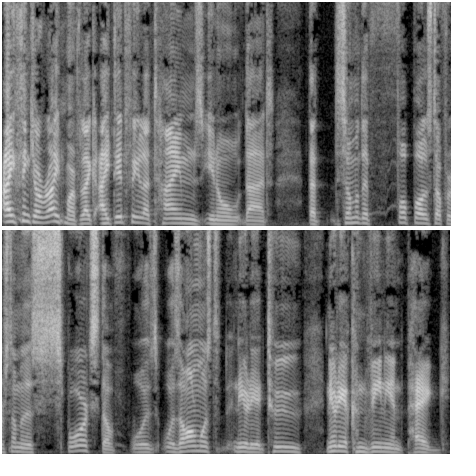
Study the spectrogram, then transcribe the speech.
I think you're right, Murph. Like I did feel at times, you know, that that some of the football stuff or some of the sports stuff was was almost nearly a too nearly a convenient peg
